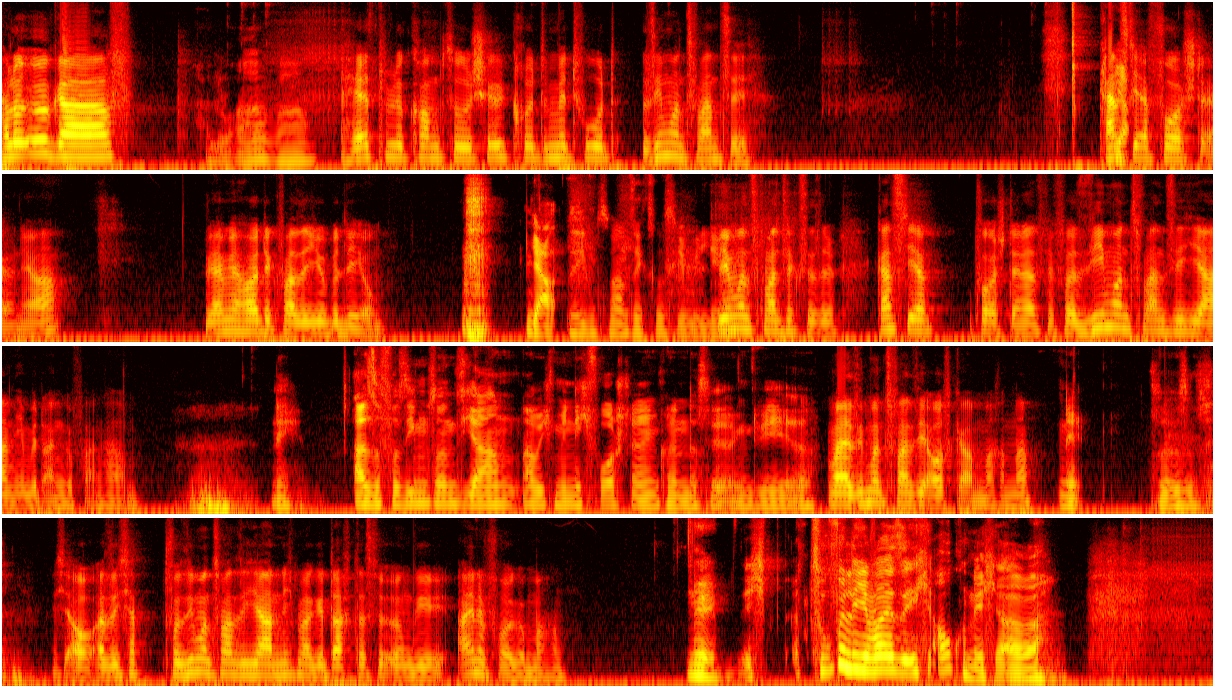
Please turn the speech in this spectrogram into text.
Hallo Ögaf. Hallo Ara. Herzlich willkommen zu Schildkröte mit Hut 27. Kannst Ja. dir vorstellen, ja? Wir haben ja heute quasi Jubiläum. Ja, 27. Jubiläum. 27. Kannst dir vorstellen, dass wir vor 27 Jahren hiermit angefangen haben? Nee. Also vor 27 Jahren habe ich mir nicht vorstellen können, dass wir irgendwie. Äh, Weil 27 Ausgaben machen, ne? nee, so ist es. Ich auch. Also ich habe vor 27 Jahren nicht mal gedacht, dass wir irgendwie eine Folge machen. Nee, ich. Zufälligerweise ich auch nicht, aber.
